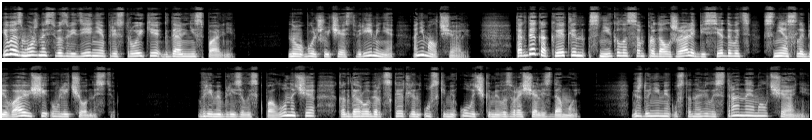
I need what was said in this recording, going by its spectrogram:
и возможность возведения пристройки к дальней спальне но большую часть времени они молчали. Тогда как Кэтлин с Николасом продолжали беседовать с неослабевающей увлеченностью. Время близилось к полуночи, когда Роберт с Кэтлин узкими улочками возвращались домой. Между ними установилось странное молчание.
